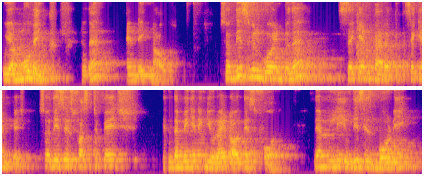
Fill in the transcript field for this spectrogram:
we are moving to the ending now. So this will go into the second paragraph, second page. So this is first page. In the beginning, you write all these four. Then leave. This is body.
